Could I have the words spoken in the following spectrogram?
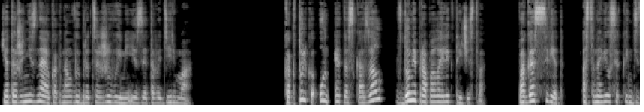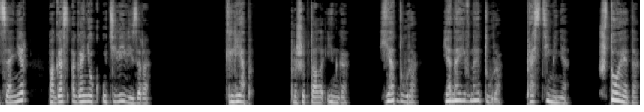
Я даже не знаю, как нам выбраться живыми из этого дерьма. Как только он это сказал, в доме пропало электричество. Погас свет, остановился кондиционер, погас огонек у телевизора. «Глеб!» – прошептала Инга. «Я дура. Я наивная дура. Прости меня. Что это?»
